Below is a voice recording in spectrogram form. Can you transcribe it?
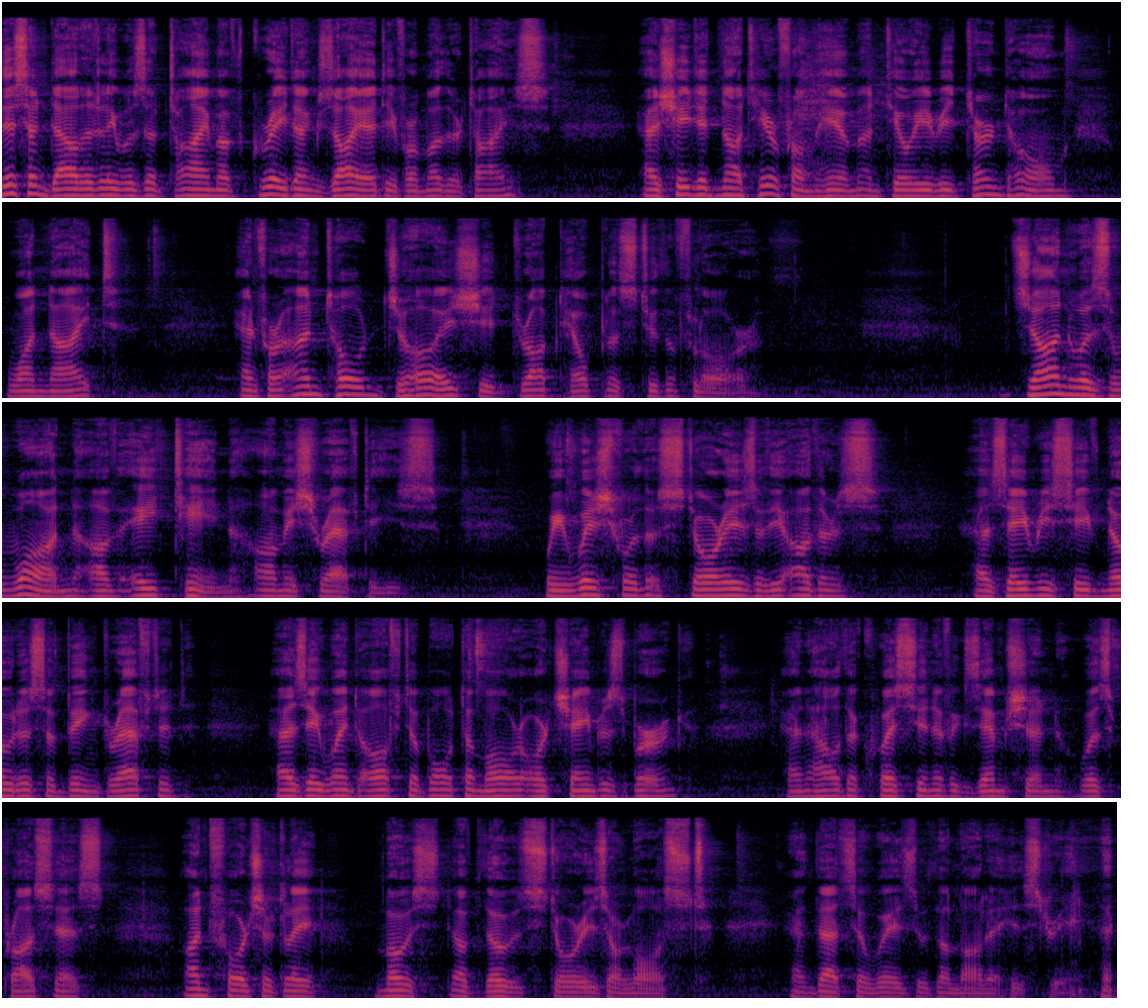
This undoubtedly was a time of great anxiety for Mother Tice, as she did not hear from him until he returned home one night, and for untold joy she dropped helpless to the floor. John was one of 18 Amish draftees. We wish for the stories of the others as they received notice of being drafted, as they went off to Baltimore or Chambersburg, and how the question of exemption was processed. Unfortunately, most of those stories are lost, and that's a ways with a lot of history.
